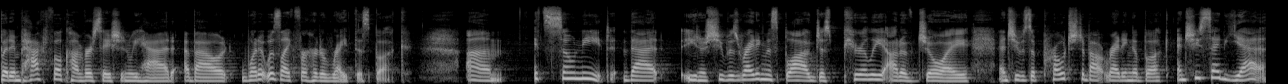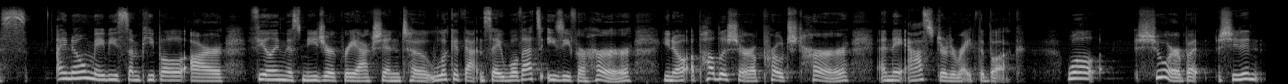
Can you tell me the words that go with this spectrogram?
but impactful conversation we had about what it was like for her to write this book. Um, it's so neat that you know she was writing this blog just purely out of joy and she was approached about writing a book and she said yes I know maybe some people are feeling this knee jerk reaction to look at that and say, well, that's easy for her. You know, a publisher approached her and they asked her to write the book. Well, Sure, but she didn't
